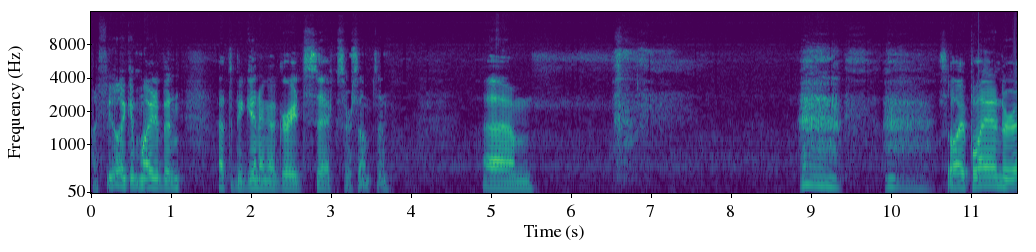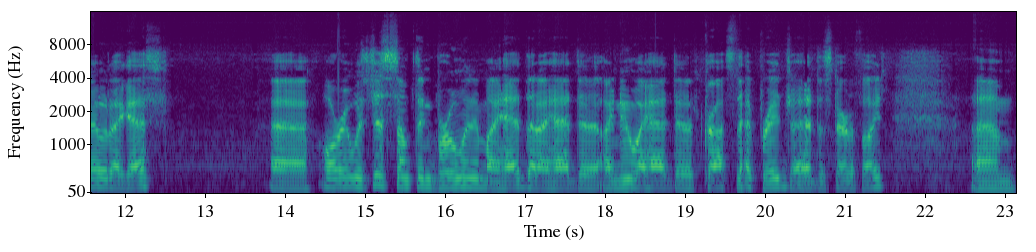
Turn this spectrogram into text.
I feel like it might have been at the beginning of grade six or something. Um, so I planned her out, I guess. Uh, or it was just something brewing in my head that I had to, I knew I had to cross that bridge. I had to start a fight. Um,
